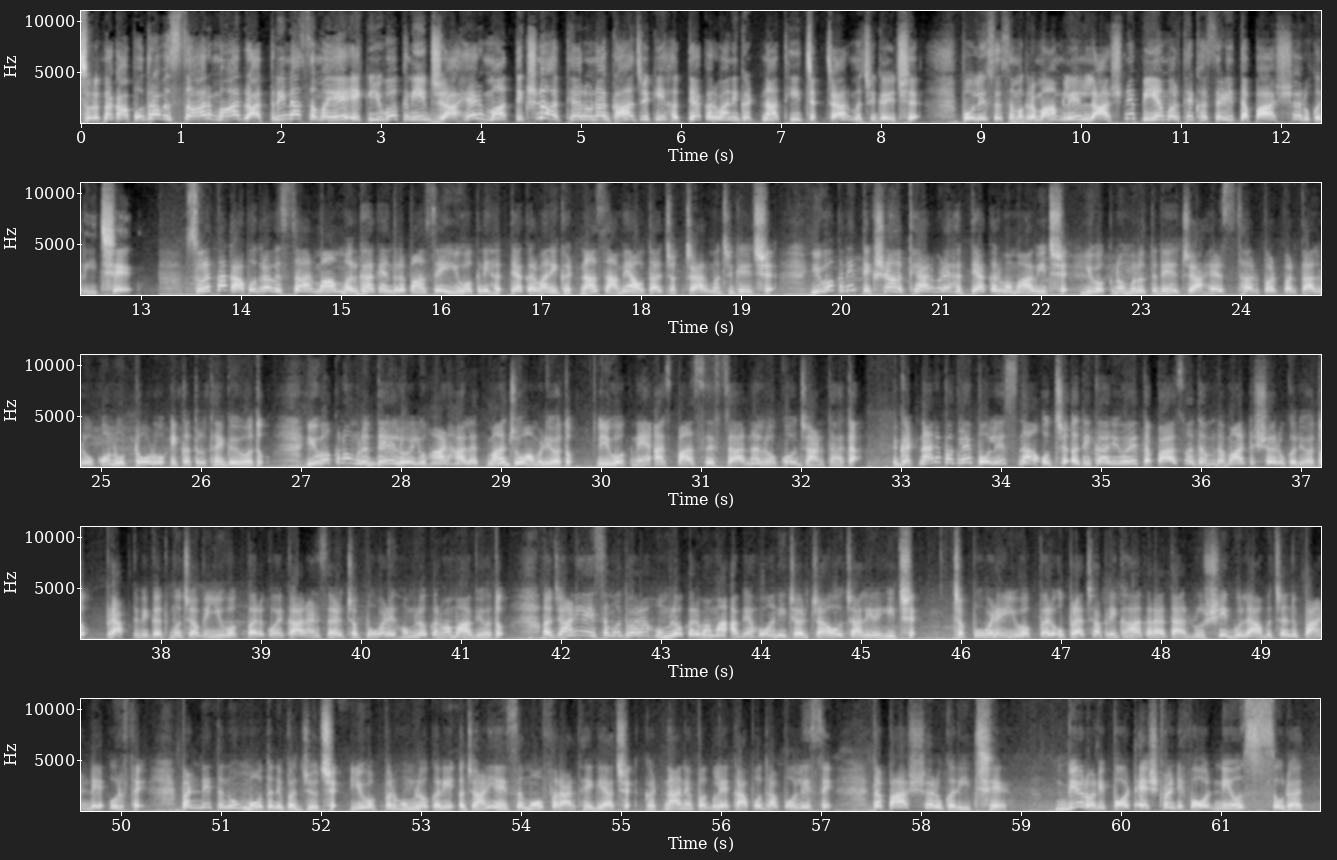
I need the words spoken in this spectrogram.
સુરતના કાપોદ્રા વિસ્તારમાં રાત્રિના સમયે એક યુવકની જાહેરમાં તીક્ષ્ણ હથિયારોના ઘા ઝીકી હત્યા કરવાની ઘટનાથી ચકચાર મચી ગઈ છે. પોલીસે સમગ્ર મામલે લાશને પીએમ અર્થે ખસેડી તપાસ શરૂ કરી છે. સુરતના કાપોદ્રા વિસ્તારમાં મરઘા કેન્દ્ર પાસે યુવકની હત્યા કરવાની ઘટના સામે આવતા ચકચાર મચી ગઈ છે. યુવકની તીક્ષ્ણ હથિયાર વડે હત્યા કરવામાં આવી છે. યુવકનો મૃતદેહ જાહેર સ્થળ પર પડતા લોકોનું ટોળું એકત્ર થઈ ગયું હતું. યુવકનો મૃતદેહ લોહીલુહાણ હાલતમાં જોવા મળ્યો હતો. યુવકને આસપાસ વિસ્તારના લોકો જાણતા હતા. ઘટનાને પગલે પોલીસના ઉચ્ચ અધિકારીઓએ તપાસનો ધમધમાટ શરૂ કર્યો હતો. પ્રાપ્ત વિગત મુજબ યુવક પર કોઈ કારણસર ચપ્પુ વડે હુમલો કરવામાં આવ્યો હતો. અજાણ્યા ઇસમો દ્વારા હુમલો કરવામાં આવ્યા હોવાની ચર્ચાઓ ચાલી રહી છે. ચપ્પુ વડે યુવક પર ઉપરા છાપરી ઘા કરાતા ઋષિ ગુલાબચંદ પાંડે ઉર્ફે પંડિતનું મોત નિપજ્યું છે. યુવક પર હુમલો કરી અજાણ્યા ઇસમો ફરાર થઈ ગયા છે. ઘટનાને પગલે કાપોદ્રા પોલીસે તપાસ શરૂ કરી છે. Bureau report S twenty four news Surat.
